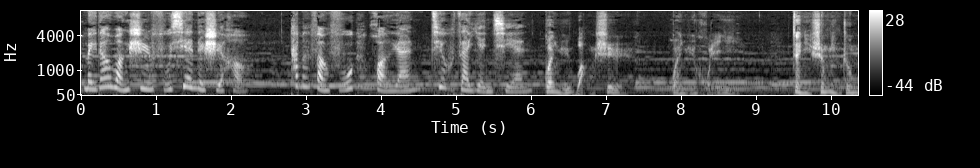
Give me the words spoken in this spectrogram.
每当往事浮现的时候，他们仿佛恍然就在眼前。关于往事，关于回忆，在你生命中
